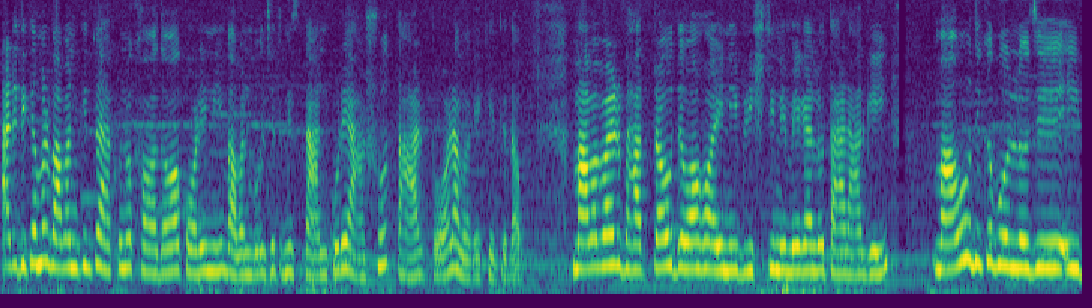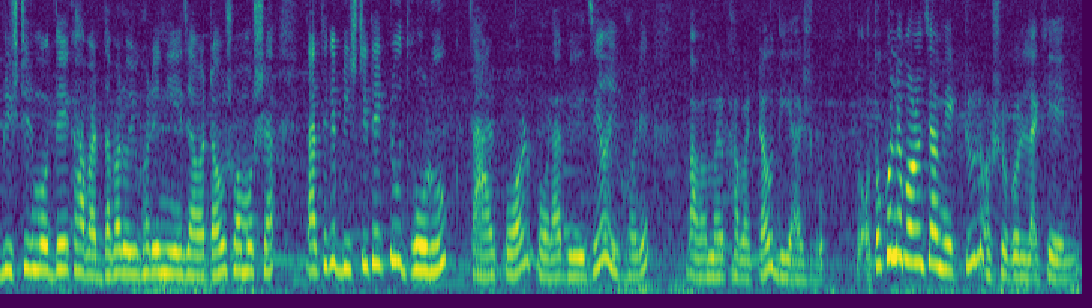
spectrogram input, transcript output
আর এদিকে আমার বাবান কিন্তু এখনও খাওয়া দাওয়া করেনি। বাবান বলছে, তুমি স্নান করে আসো, তারপর আমাকে খেতে দাও। মা বাবার ভাতটাও দেওয়া হয়নি, বৃষ্টি নেমে গেল তার আগেই। মাও ওদিকে বলল যে, এই বৃষ্টির মধ্যে খাবার দাবার ওই ঘরে নিয়ে যাওয়াটাও সমস্যা। তার থেকে বৃষ্টিটা একটু ধরুক, তারপর বড়া ভেজে ওই ঘরে বাবা মার খাবারটাও দিয়ে আসব। ততক্ষণে বরঞ্চ আমি একটু রসগোল্লা খেয়ে নিই।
